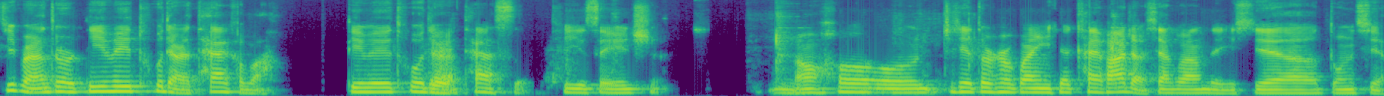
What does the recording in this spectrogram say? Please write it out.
基本上都是 dv2 点 tech 吧，dv2 点 test t e c h，然后这些都是关于一些开发者相关的一些东西。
